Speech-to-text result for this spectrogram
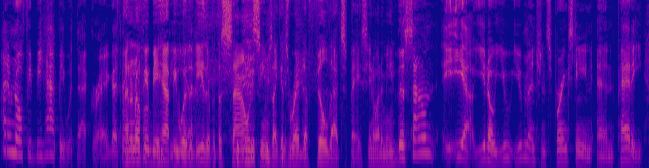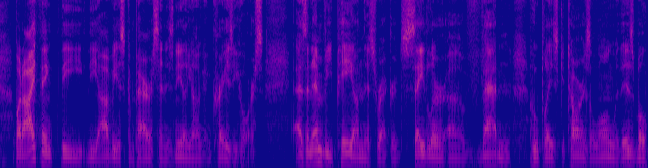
I don't know if he'd be happy with that, Greg. I, think I don't know if he'd be happy with uh, it either, but the sound seems like it's ready to fill that space. You know what I mean? The sound, yeah, you know, you you mentioned Springsteen and Petty, but I think the the obvious comparison is Neil Young and Crazy Horse. As an MVP on this record, Sadler of Vaden, who plays guitars along with Isbell,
